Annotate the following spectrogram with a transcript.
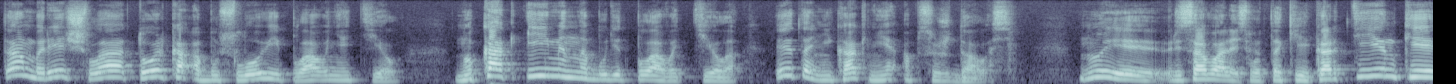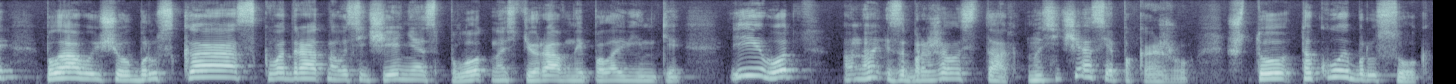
там речь шла только об условии плавания тел. Но как именно будет плавать тело, это никак не обсуждалось. Ну и рисовались вот такие картинки плавающего бруска с квадратного сечения с плотностью равной половинки. И вот она изображалась так. Но сейчас я покажу, что такой брусок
